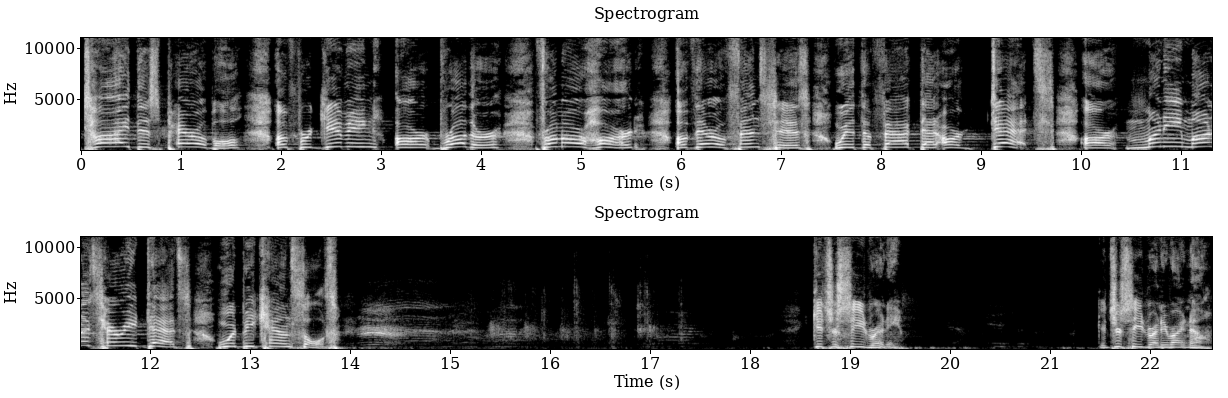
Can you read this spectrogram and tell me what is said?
tied this parable of forgiving our brother from our heart of their offenses with the fact that our debts, our money, monetary debts, would be canceled. Get your seed ready. Get your seed ready right now.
